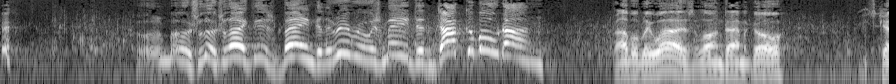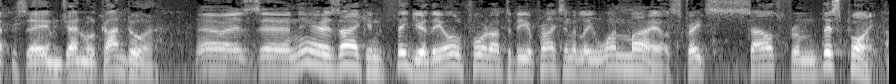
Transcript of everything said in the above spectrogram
Almost looks like this bank of the river was made to dock a boat on. Probably was a long time ago. It's kept the same general contour. Now, as uh, near as I can figure, the old fort ought to be approximately one mile straight south from this point.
